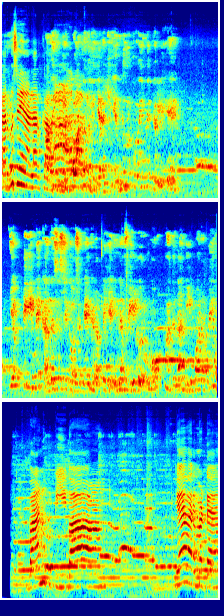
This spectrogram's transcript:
தர்பூசணி நல்லா இருக்கா? எனக்கு எந்த ஒரு குறையுமே தெரியலையே. எப்பயுமே கந்தசஷ்டி கவசம் கேட்கிறப்ப என்ன ஃபீல் வருமோ அதுதான் நீ பாடுறப்ப பானுக்குட்டி வா ஏன் வர மாட்டேன்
